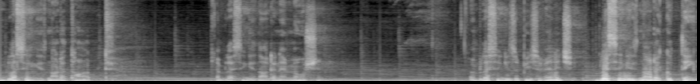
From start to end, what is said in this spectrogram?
A blessing is not a thought. A blessing is not an emotion. A blessing is a piece of energy. Blessing is not a good thing,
